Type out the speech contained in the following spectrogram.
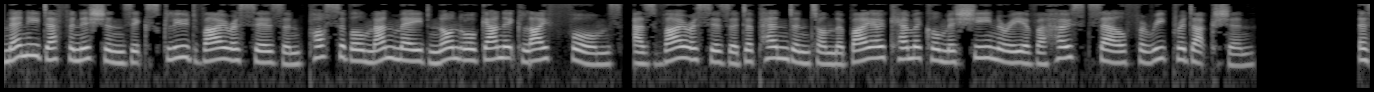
Many definitions exclude viruses and possible man-made non-organic life forms, as viruses are dependent on the biochemical machinery of a host cell for reproduction. A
